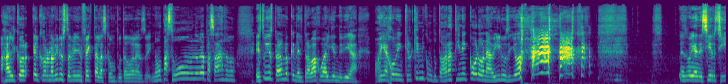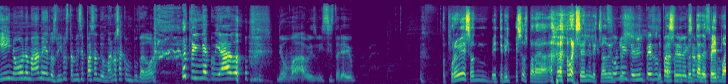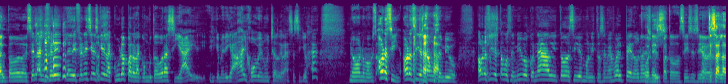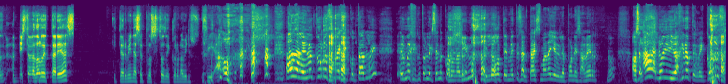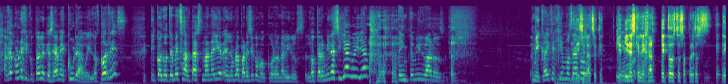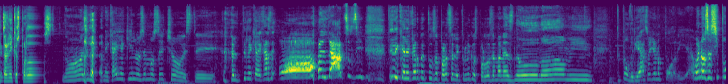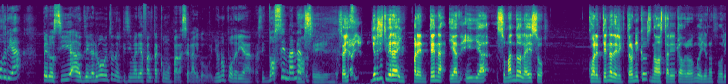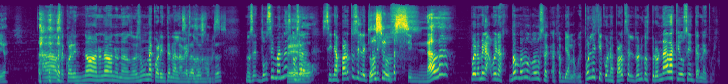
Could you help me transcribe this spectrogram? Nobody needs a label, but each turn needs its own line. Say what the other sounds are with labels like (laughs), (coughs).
Ajá, el, coronavirus también infecta las computadoras, güey. No pasó, no me ha pasado. Estoy esperando que en el trabajo alguien me diga, oiga, joven, creo que mi computadora tiene coronavirus. Y yo, (laughs) les voy a decir, sí, no, no mames, los virus también se pasan de humanos a computador. (laughs) Tenga cuidado. No mames, güey, sí estaría bien
pruebe, son 20 mil pesos (laughs) para, hacer el examen.
Son 20 mil pesos para hacer el examen de, PayPal. (laughs) La, diferencia es que la cura para la computadora sí hay. Y que me diga, ay, joven, muchas gracias. Y yo, no, no mames. Ahora sí, ahora sí ya estamos en vivo. Ahora sí ya estamos en vivo con audio y todo así bien bonito. Se me fue el pedo, una disculpa a todos. Sí, sí, sí.
Antes al administrador de tareas y terminas el proceso de coronavirus.
Sí, ah, oh. Ándale, no corres un (laughs) ejecutable, un ejecutable que se llama coronavirus, (laughs) y luego te metes al Task Manager y le pones a ver, ¿no? O sea, ah, no, imagínate, güey, corres (laughs) un ejecutable que se llame cura, güey, lo corres. Y cuando te metes al Task Manager, el nombre aparece como coronavirus. Lo terminas y ya, güey, ya. 20 mil varos. Me cae que aquí hemos dado.
que, tienes que alejarte de todos estos aparatos electrónicos por dos.
No, me, cae que aquí los hemos hecho. Este. (laughs) Tiene que alejarse. ¡Oh! El Natsu sí. Tiene que alejarte de tus aparatos electrónicos por dos semanas. No mami. ¿Tú podrías o yo no podría? Bueno, o sea, sí podría. Pero sí ah, llegaría un momento en el que sí me haría falta como para hacer algo, güey. Yo no podría, así, dos semanas. No,
sí. O sea, yo, yo, si estuviera en cuarentena y, y sumándole a eso cuarentena de electrónicos, no, estaría cabrón, güey, yo no podría.
Ah, o sea, cuarentena. No, no, no, no, no, es una cuarentena a la vez. no, no, No sé, ¿dos semanas? O sea, sin aparatos electrónicos. ¿Dos semanas
sin nada?
Bueno, mira, bueno, vamos, vamos a, cambiarlo, güey. Ponle que con aparatos electrónicos, pero nada que use internet, güey.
